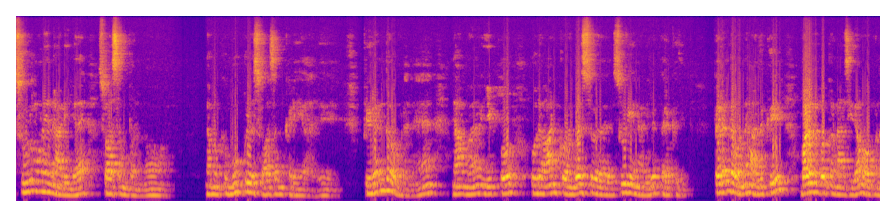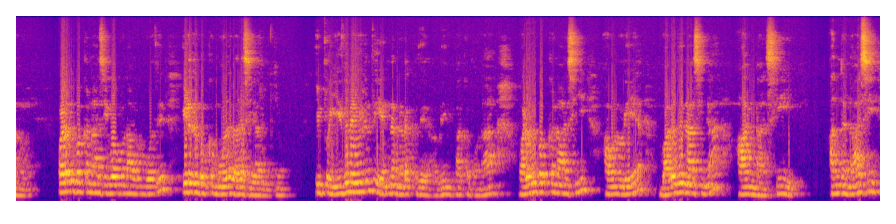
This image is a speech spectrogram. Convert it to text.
சுருமுனை நாடியில சுவாசம் பண்ணோம் நமக்கு மூக்குல சுவாசம் கிடையாது. பிறந்த உடனே நாம இப்போ ஒரு ஆண் குழந்தை சு- சூரிய நாடியில பிறக்குது. பிறந்த உடனே அதுக்கு வலது பக்கம் நாசி தான் ஓப்பன் ஆகும். வலது பக்கம் நாசி ஓப்பன் ஆகும்போது இடது பக்கம் மூளை வேலை செய்ய ஆரம்பிக்கும். இப்போ இதுல இருந்து என்ன நடக்குது அப்படின்னு பார்க்க போனா வலது பக்க நாசி அவனுடைய வலது நாசினா ஆண் நாசி. அந்த நாசி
